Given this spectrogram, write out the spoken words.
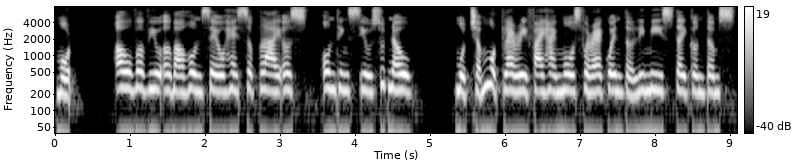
1. Overview about wholesale hair suppliers, all things you should know. 1.1 Clarify high most frequently mistaken terms.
